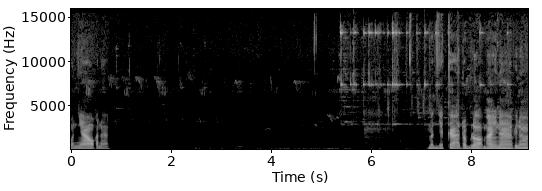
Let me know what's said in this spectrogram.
มันเงาวขนาดบรรยากาศรอบๆให้หน้าพี่น้อง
